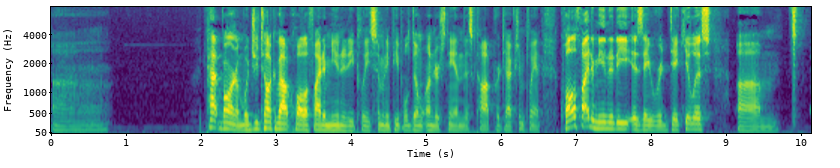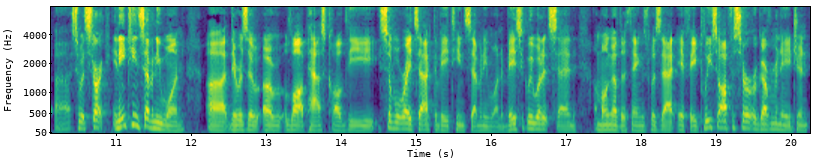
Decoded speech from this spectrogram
uh, Pat Barnum, would you talk about qualified immunity, please? So many people don't understand this cop protection plan. Qualified immunity is a ridiculous. Um, uh, so it start in 1871. Uh, there was a, a, law passed called the Civil Rights Act of 1871, and basically what it said, among other things, was that if a police officer or government agent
